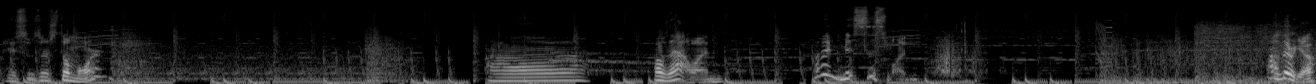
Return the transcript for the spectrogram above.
Okay, so is there still more? Uh, oh, that one. How did I miss this one? Oh, there we go.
